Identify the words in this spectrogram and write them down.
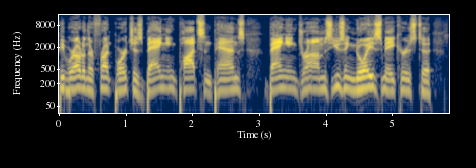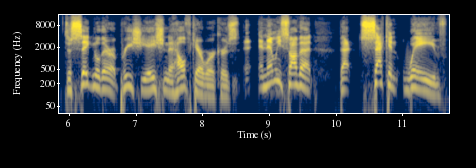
People were out on their front porches banging pots and pans, banging drums, using noisemakers to to signal their appreciation to healthcare workers. And then we saw that that second wave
